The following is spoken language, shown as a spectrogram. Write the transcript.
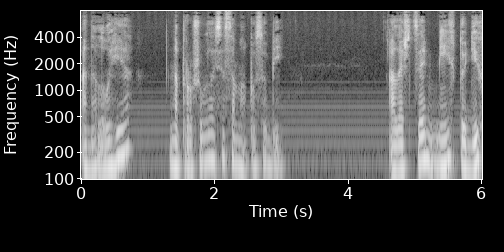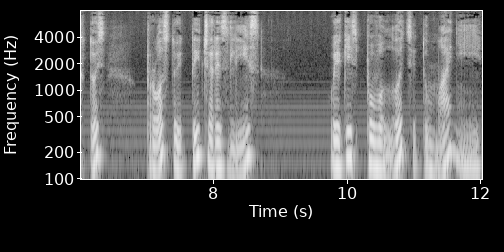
Аналогія напрошувалася сама по собі. Але ж це міг тоді хтось просто йти через ліс у якійсь поволоці, тумані і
